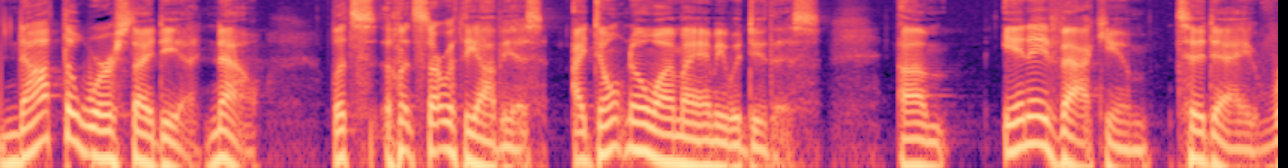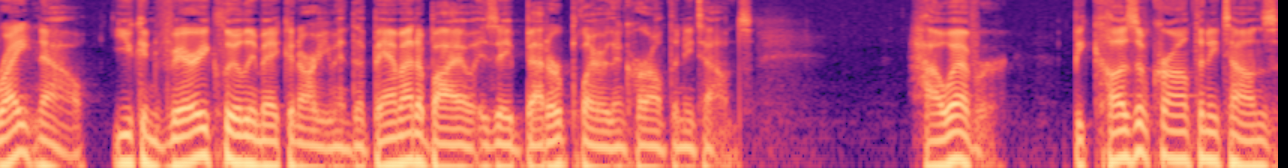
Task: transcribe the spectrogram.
Not the worst idea. Now, let's let's start with the obvious. I don't know why Miami would do this. Um, in a vacuum today, right now, you can very clearly make an argument that Bam Adebayo is a better player than Karl-Anthony Towns. However, because of Karl-Anthony Towns'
